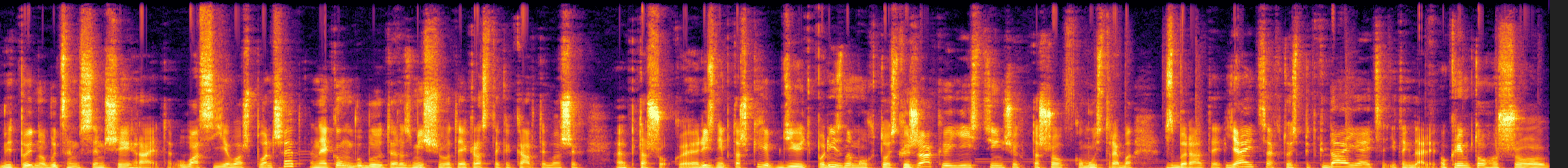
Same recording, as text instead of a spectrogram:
Відповідно, ви цим всім ще й граєте. У вас є ваш планшет, на якому ви будете розміщувати якраз таки карти ваших е, пташок. Е, Різні пташки діють по-різному. Хтось хижаки їсть інших пташок, комусь треба збирати яйця, хтось підкидає яйця і так далі. Окрім того, що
